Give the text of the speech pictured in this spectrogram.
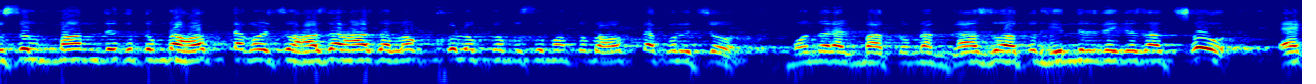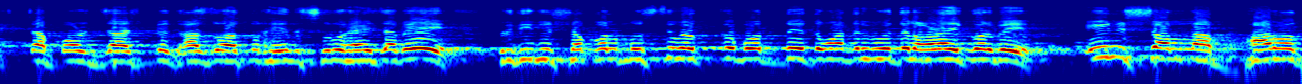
মুসলমানদেরকে তোমরা হত্যা করেছ, হাজার হাজার লক্ষ লক্ষ মুসলমান তোমরা হত্যা করেছ। মনে রাখবা তোমরা গাজোয়াতুল হিন্দ থেকে যাচ্ছ, একটা পর্যায়ে আসবে গাজোয়াতুল হিন্দ শুরু হয়ে যাবে। পৃথিবীর সকল মুসলিম ঐক্যবদ্ধ তোমাদের বিরুদ্ধে লড়াই করবে। ইনশাল্লাহ ভারত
